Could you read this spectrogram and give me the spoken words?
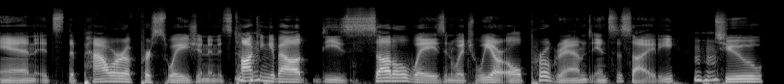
and it's the power of persuasion and it's Mm-hmm. talking about these subtle ways in which we are all programmed in society Mhm. to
